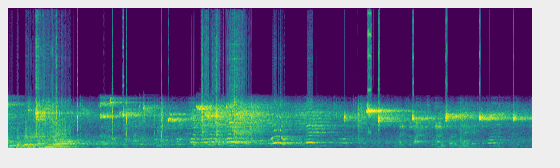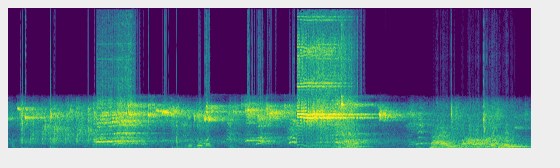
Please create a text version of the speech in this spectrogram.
Is Bernardino. Yung pala po. Yung Firing foul on number three.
